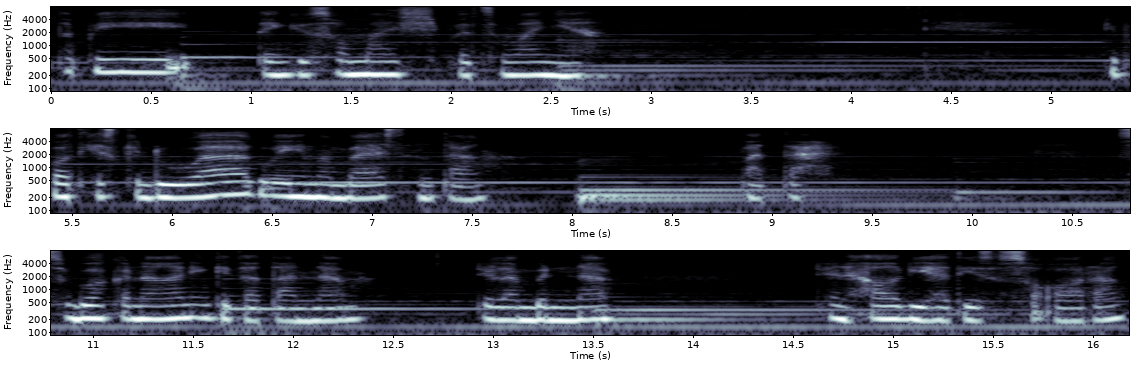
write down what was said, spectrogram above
tapi thank you so much buat semuanya. Di podcast kedua, gue ingin membahas tentang patah. Sebuah kenangan yang kita tanam dalam benak dan hal di hati seseorang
